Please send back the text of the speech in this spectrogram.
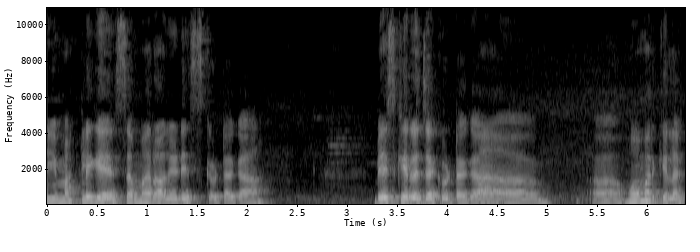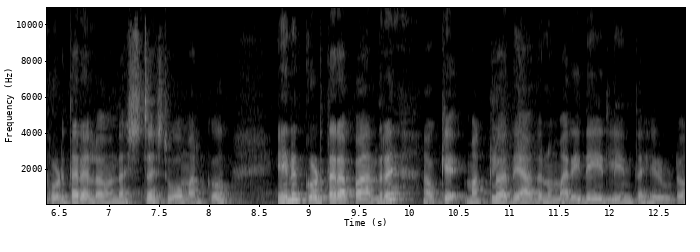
ಈ ಮಕ್ಕಳಿಗೆ ಸಮ್ಮರ್ ಹಾಲಿಡೇಸ್ ಕೊಟ್ಟಾಗ, ಬೇಸಿಗೆ ರಜೆ ಕೊಟ್ಟಾಗ ಹೋಮ್ವರ್ಕ್ ಎಲ್ಲ ಕೊಡ್ತಾರಲ್ಲ ಒಂದಷ್ಟಷ್ಟು ಹೋಮ್ವರ್ಕು ಏನಕ್ಕೆ ಕೊಡ್ತಾರಪ್ಪ ಅಂದರೆ, ಓಕೆ ಮಕ್ಕಳು ಅದು ಯಾವುದನ್ನು ಮರೀದೇ ಇರಲಿ ಅಂತ ಹೇಳ್ಬಿಟ್ಟು.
